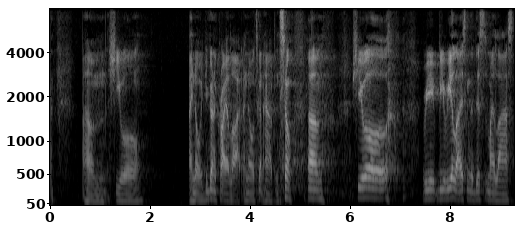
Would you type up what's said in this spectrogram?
um, she will, I know you're going to cry a lot. I know it's going to happen. So um, she will re- be realizing that this is my last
